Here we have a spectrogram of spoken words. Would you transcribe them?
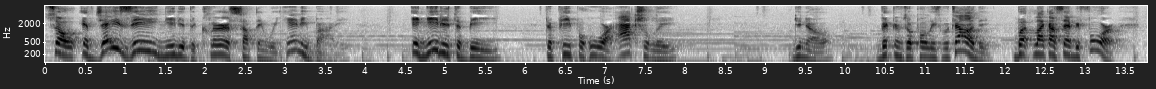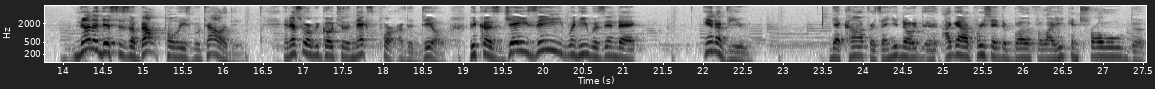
So if Jay Z needed to clear something with anybody, it needed to be the people who are actually, you know, victims of police brutality. But like I've said before, none of this is about police brutality. And that's where we go to the next part of the deal. Because Jay Z, when he was in that interview, that conference, and you know, I gotta appreciate the brother for like he controlled the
